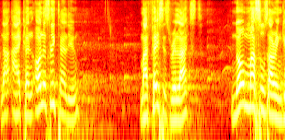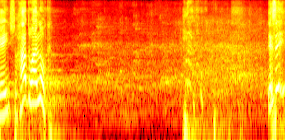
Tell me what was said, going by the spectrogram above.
Now, I can honestly tell you, my face is relaxed, no muscles are engaged. How do I look? you see,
